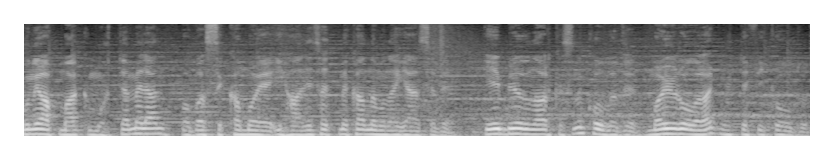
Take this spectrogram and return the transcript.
Bunu yapmak muhtemelen babası Kamo'ya ihanet etmek anlamına gelse de Gabriel'ın arkasını kolladı. Mayur olarak müttefik oldu.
